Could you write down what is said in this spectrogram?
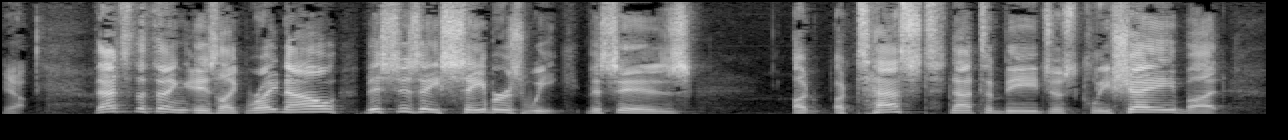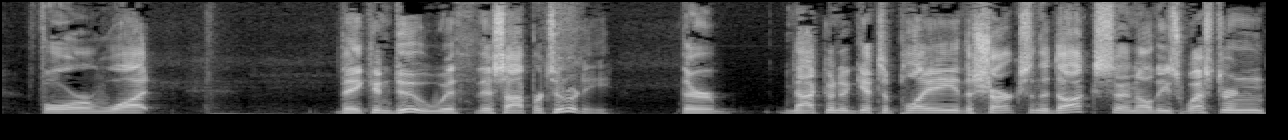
yeah. That's the thing is like right now, this is a Sabres week. This is a, a test, not to be just cliche, but for what they can do with this opportunity. They're not going to get to play the Sharks and the Ducks and all these Western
